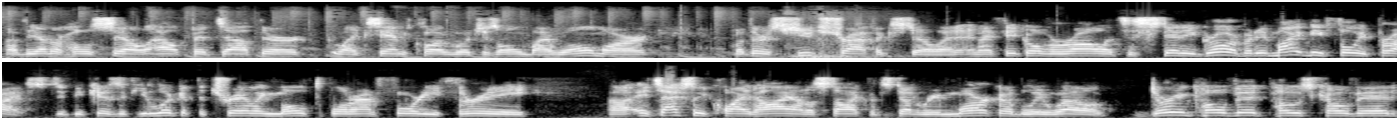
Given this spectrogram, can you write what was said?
of the other wholesale outfits out there, like Sam's Club, which is owned by Walmart. But there's huge traffic still, and, and I think overall it's a steady grower. But it might be fully priced because if you look at the trailing multiple around 43, uh, it's actually quite high on a stock that's done remarkably well during COVID, post COVID,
